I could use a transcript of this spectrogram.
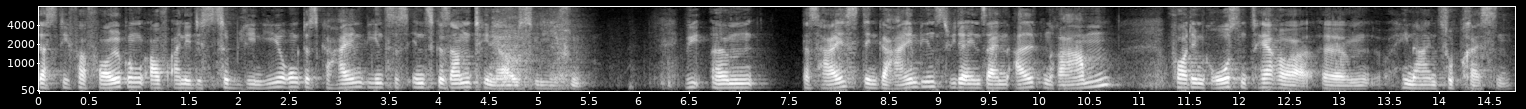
dass die Verfolgung auf eine Disziplinierung des Geheimdienstes insgesamt hinausliefen. Wie, ähm, das heißt, den Geheimdienst wieder in seinen alten Rahmen vor dem großen Terror ähm, hineinzupressen.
